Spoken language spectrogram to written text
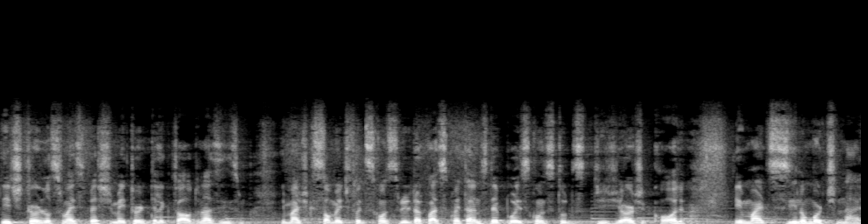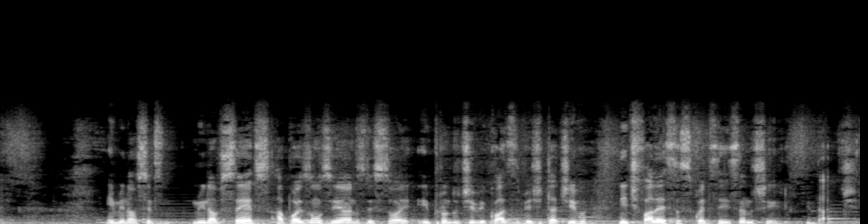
Nietzsche tornou-se uma espécie de mentor intelectual do nazismo, imagem que somente foi desconstruída quase 50 anos depois com estudos de George Collio e Martino Mortinari. Em 1900, 1900, após 11 anos de sua improdutiva e quase vegetativa, Nietzsche falece aos 56 anos de idade.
